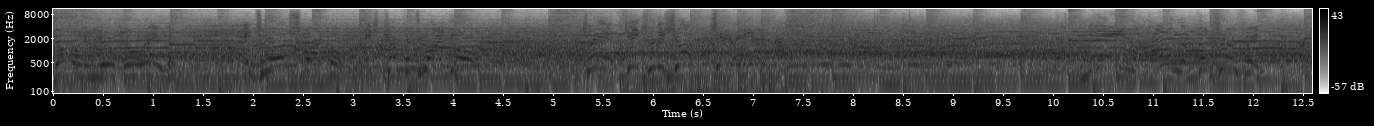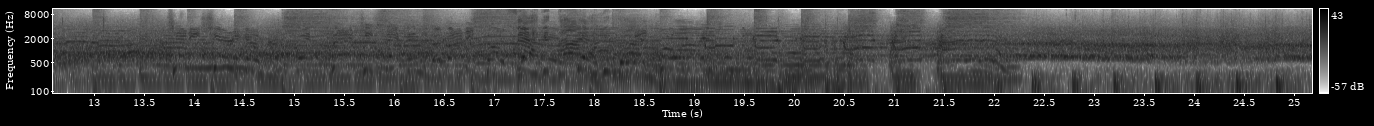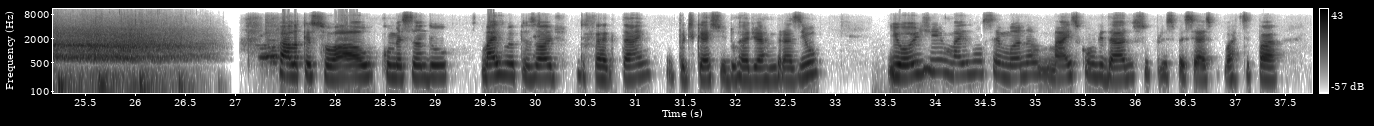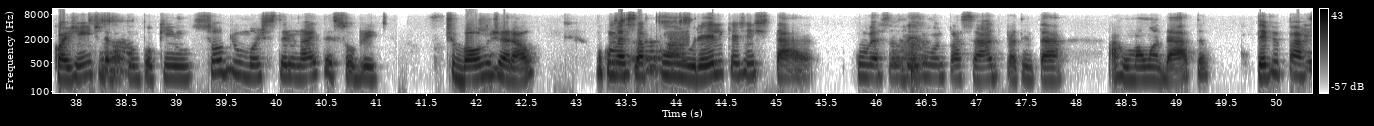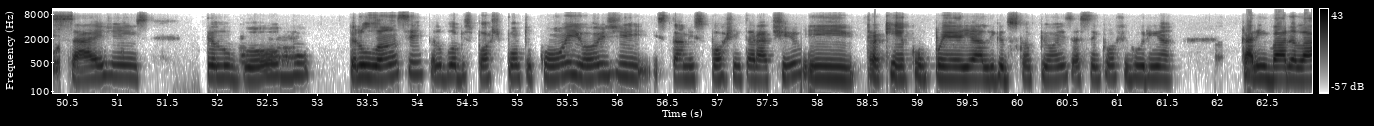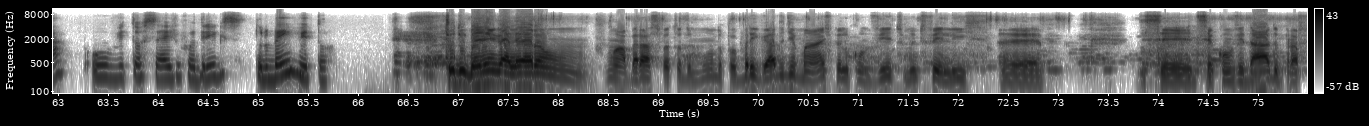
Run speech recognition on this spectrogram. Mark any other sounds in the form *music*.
got one in Europe already. In towards Michael. It's comfort to Whitelaw. Cleared. Giggs with a shot. Sheringham. Name on the trophy. Sheringham with 30 seconds of added time. Ferg time. Fala pessoal, começando mais um episódio do Ferg Time, o podcast do Red Army Brasil. E hoje, mais uma semana, mais convidados super especiais para participar com a gente, debater um pouquinho sobre o Manchester United, sobre futebol no geral. Vou começar por ele, que a gente está conversando desde o ano passado para tentar arrumar uma data. Teve passagens pelo Globo, pelo lance, pelo Globoesporte.com e hoje está no Esporte Interativo. E para quem acompanha a Liga dos Campeões, é sempre uma figurinha carimbada lá, o Vitor Sérgio Rodrigues. Tudo bem, Vitor? Tudo bem, galera. Um, um abraço para todo mundo. Obrigado demais pelo convite. Muito feliz é, de, ser, de ser convidado para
